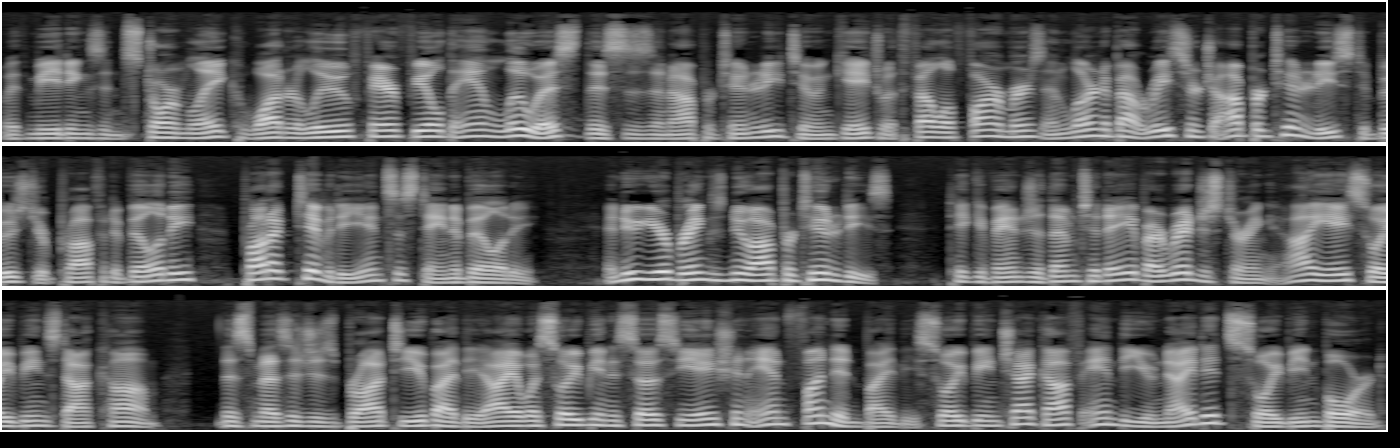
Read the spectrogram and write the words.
With meetings in Storm Lake, Waterloo, Fairfield, and Lewis, this is an opportunity to engage with fellow farmers and learn about research opportunities to boost your profitability, productivity, and sustainability. A new year brings new opportunities. Take advantage of them today by registering at iasoybeans.com. This message is brought to you by the Iowa Soybean Association and funded by the Soybean Checkoff and the United Soybean Board.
